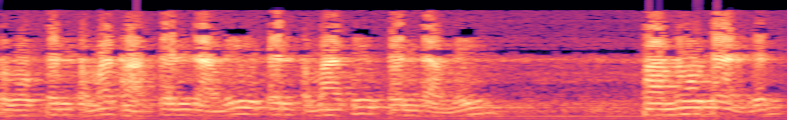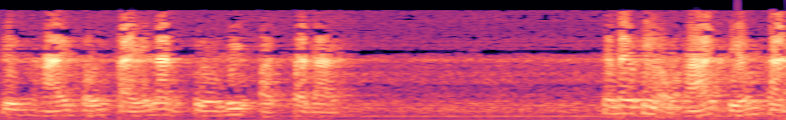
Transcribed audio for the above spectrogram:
สงบเป็นสมถะเป็นอย่างนี้เป็นสมาธิเป็นอย่างนี้ ความรู้แจ้งเห็นจริงหายสงสัยนั่นคือวิปัสสนาจะไม่เที่ยวหาเสียงกัน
